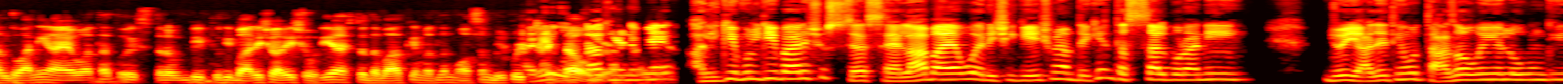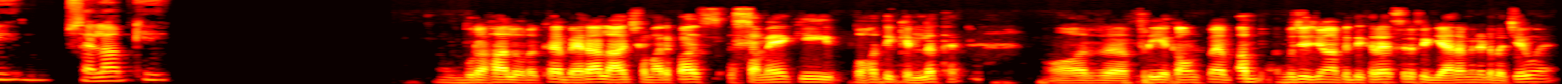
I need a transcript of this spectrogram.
हल्द्वानी आया हुआ था तो इस तरफ़ भी पूरी बारिश वारिश हो रही है। आज तो दबा के मतलब मौसम बिल्कुल ठंडा हो गया। में हल्की फुल्की बारिश सैलाब आया हुआ है ऋषिकेश में। आप देखें दस साल पुरानी जो यादें थी वो ताज़ा हो गई हैं लोगों की सैलाब की। बुरा हाल हो रखा है। बहरहाल आज हमारे पास समय की बहुत ही किल्लत है और फ्री अकाउंट में अब मुझे जो यहाँ पे दिख रहा है सिर्फ़ ग्यारह मिनट बचे हुए हैं।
